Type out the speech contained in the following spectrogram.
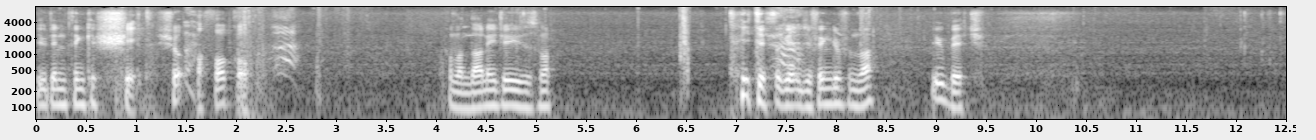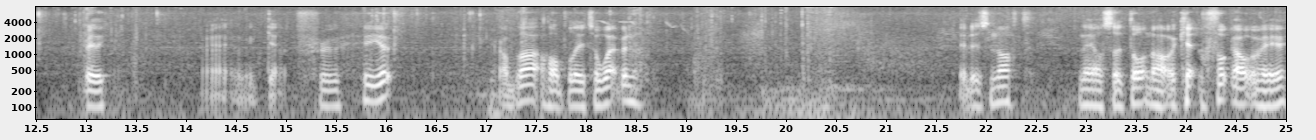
You didn't think a shit. Shut the fuck up. Come on, Danny. Jesus, man. he dislocated your finger from that. You bitch. Really? Right, let me get through here. Grab that, hopefully it's a weapon. It is not. And I also don't know how to get the fuck out of here.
